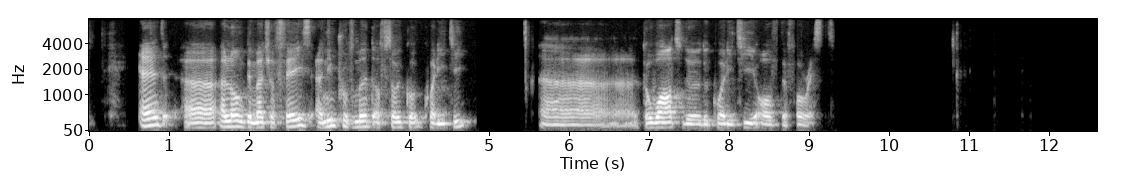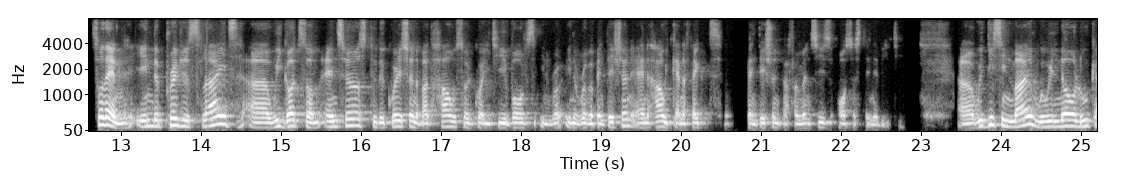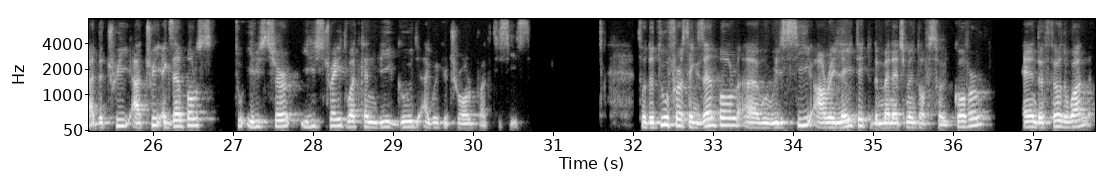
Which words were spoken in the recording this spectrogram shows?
and uh, along the mature phase, an improvement of soil quality uh, towards the, the quality of the forest. So then, in the previous slides, uh, we got some answers to the question about how soil quality evolves in, in a rubber plantation and how it can affect plantation performances or sustainability. Uh, with this in mind, we will now look at the three, at three examples to illustrate, illustrate what can be good agricultural practices. So the two first examples uh, we will see are related to the management of soil cover. And the third one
